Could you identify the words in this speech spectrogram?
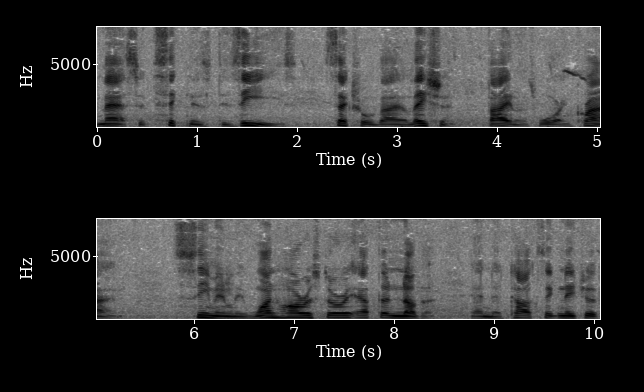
massive sickness, disease, sexual violation, violence, war, and crime, seemingly one horror story after another, and the toxic nature of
